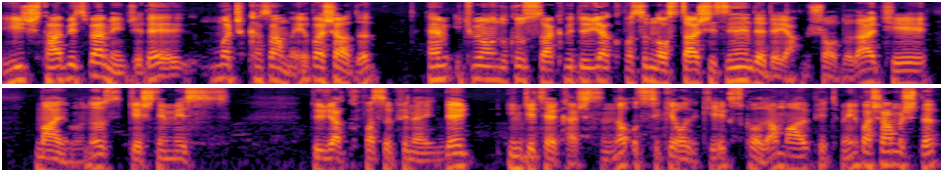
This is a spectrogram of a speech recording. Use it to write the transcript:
hiç taviz vermeyince de maçı kazanmayı başardı. Hem 2019 Rugby Dünya Kupası nostaljisini de de yapmış oldular ki malumunuz geçtiğimiz Dünya Kupası finalinde İngiltere karşısında 32-12'lik skorla mağlup etmeyi başarmıştı.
